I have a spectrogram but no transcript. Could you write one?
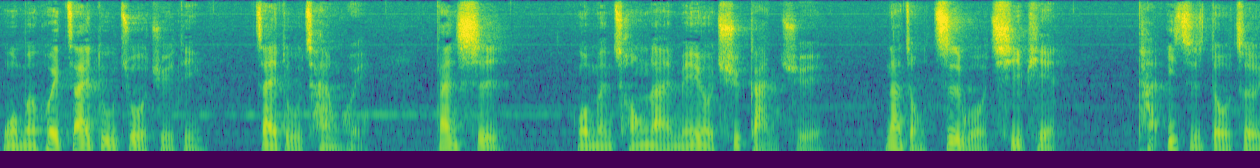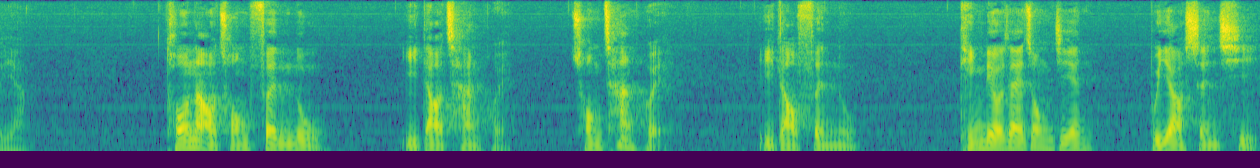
我们会再度做决定。再度忏悔，但是我们从来没有去感觉那种自我欺骗，他一直都这样。头脑从愤怒移到忏悔，从忏悔移到愤怒，停留在中间，不要生气，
